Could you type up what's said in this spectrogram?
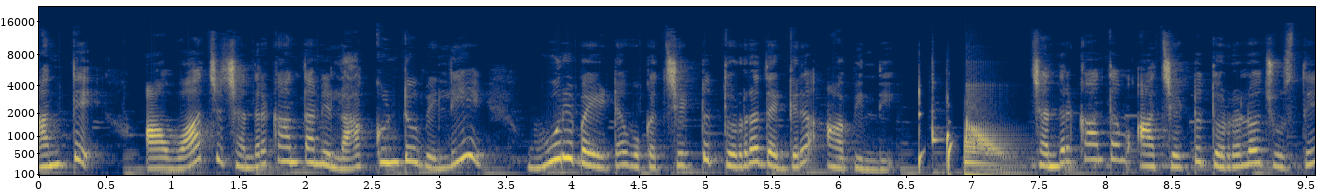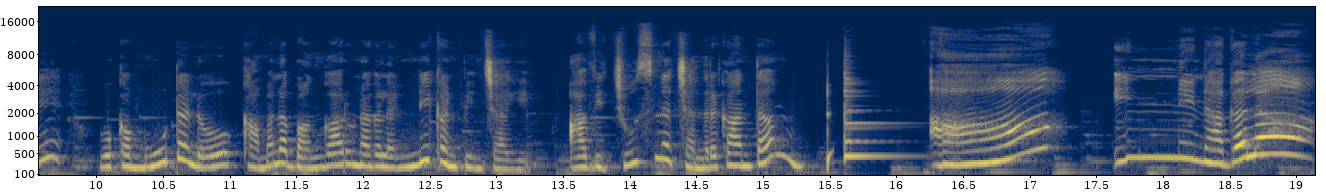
అంతే ఆ వాచ్ చంద్రకాంతాన్ని లాక్కుంటూ వెళ్ళి ఊరి బయట ఒక చెట్టు తొర్ర దగ్గర ఆపింది. చంద్రకాంతం ఆ చెట్టు తొర్రలో చూస్తే ఒక మూటలో కమల బంగారు నగలన్నీ కనిపించాయి. అవి చూసిన చంద్రకాంతం ఆ ఇన్ని నగలా?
